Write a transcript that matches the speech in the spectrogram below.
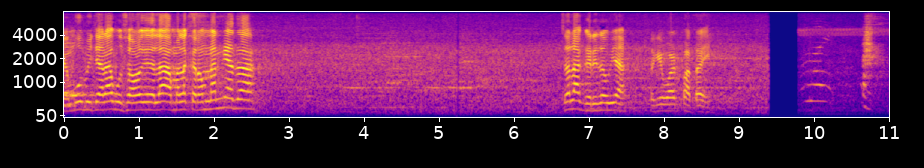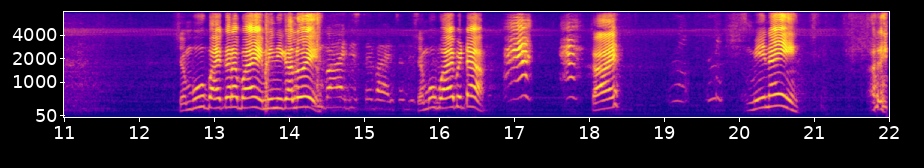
शंभू बिचारा भुसावळ गेला. आम्हाला करमणार नाही आता. चला घरी जाऊया. सगळे वाट पाहताय. शंभू बाय करा बाय. मी निघालोय. बाय दिसतंय बाहेरचं दिसत शंभू बाय बेटा. काय? मी नाही. अरे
